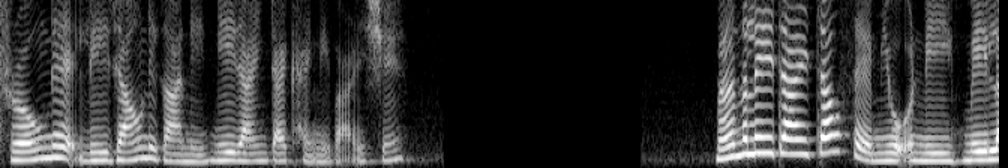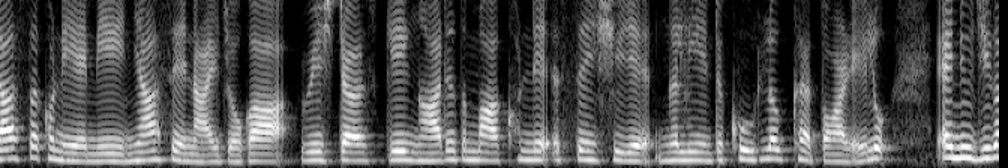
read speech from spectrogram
drone နဲ့လေကြောင်းတွေကနေနေတိုင်းတိုက်ခိုက်နေပါတယ်ရှင်။မန္တလေးတိုင်းကြောက်ဆယ်မြို့အနီးမေလ18ရက်နေ့ည10:00နာရီကျော်က Richter scale 9.8အဆင့်ရှိတဲ့ငလျင်တစ်ခုလှုပ်ခတ်သွားတယ်လို့ NUG က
